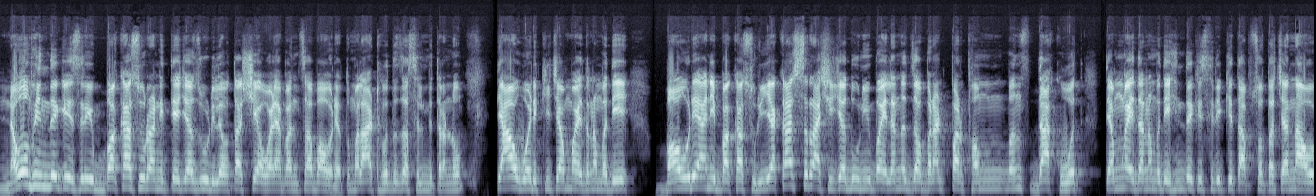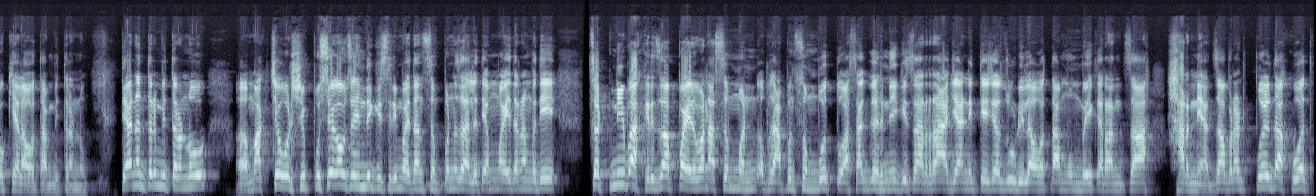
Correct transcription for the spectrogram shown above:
नवम केसरी बकासूर आणि त्याच्या जोडीला होता शेवाळ्याबांचा बावऱ्या. तुम्हाला आठवतच असेल मित्रांनो त्या वडकीच्या मैदानामध्ये बावऱ्या आणि बकासूर एकाच राशीच्या दोन्ही बैलांना जबराट परफॉर्मन्स दाखवत त्या मैदानामध्ये हिंद केसरी किताब स्वतःच्या नावावर केला होता मित्रांनो. त्यानंतर मित्रांनो मागच्या वर्षी पुसेगावचं हिंद केसरी मैदान संपन्न झालं. त्या मैदानामध्ये चटणी भाकरीचा पैलवान असं म्हण आपण संबोधतो असा घरणिकीचा राजा आणि त्याच्या जोडीला होता मुंबईकरांचा हरण्या. जबराट पळ दाखवत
